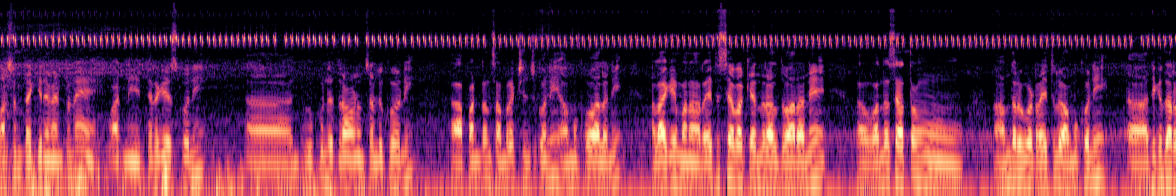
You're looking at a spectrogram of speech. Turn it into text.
వర్షం తగ్గిన వెంటనే వాటిని తిరగేసుకొని ఉప్పు ద్రావణం చల్లుకొని ఆ పంటను సంరక్షించుకొని అమ్ముకోవాలని అలాగే మన రైతు సేవా కేంద్రాల ద్వారానే వంద శాతం అందరూ కూడా రైతులు అమ్ముకొని అధిక ధర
